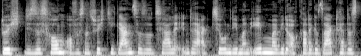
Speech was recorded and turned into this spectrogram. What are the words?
durch dieses Homeoffice natürlich die ganze soziale Interaktion, die man eben mal, wie du auch gerade gesagt hattest,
